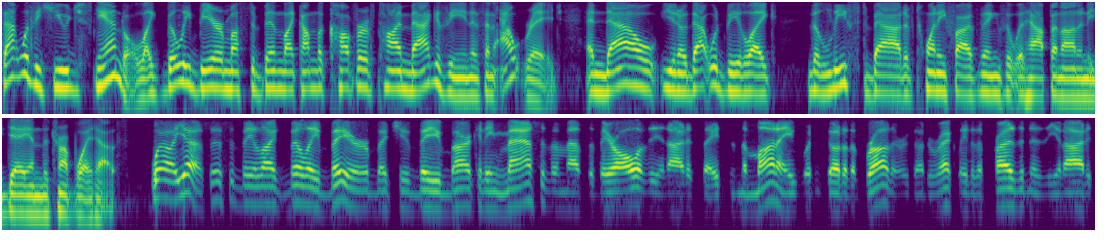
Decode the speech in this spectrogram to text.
that was a huge scandal. Like Billy Beer must have been like on the cover of Time magazine as an outrage. And now, you know, that would be like the least bad of 25 things that would happen on any day in the Trump White House. Well, yes, this would be like Billy Beer, but you'd be marketing massive amounts of beer all over the United States, and the money wouldn't go to the brother, go directly to the president of the United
